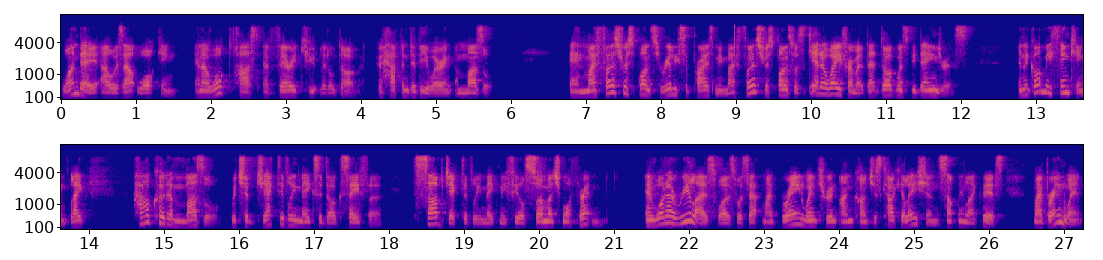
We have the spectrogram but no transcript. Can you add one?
one day I was out walking and I walked past a very cute little dog who happened to be wearing a muzzle. And my first response really surprised me. My first response was, Get away from it. That dog must be dangerous. And it got me thinking, like, how could a muzzle, which objectively makes a dog safer, subjectively make me feel so much more threatened? And what I realized was, was that my brain went through an unconscious calculation, something like this. My brain went,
